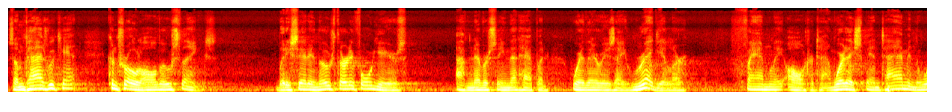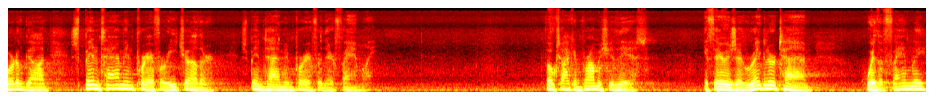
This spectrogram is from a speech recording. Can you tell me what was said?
Sometimes we can't control all those things. But he said, in those 34 years, I've never seen that happen where there is a regular family altar time, where they spend time in the Word of God, spend time in prayer for each other, spend time in prayer for their family. Folks, I can promise you this. If there is a regular time where the family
